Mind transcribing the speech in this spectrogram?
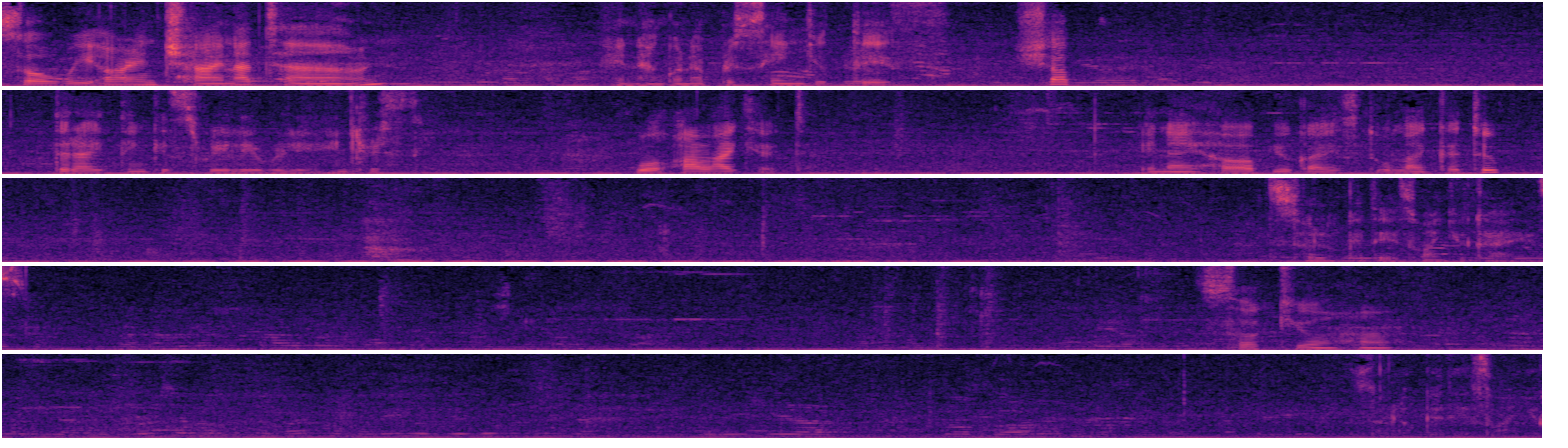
So we are in Chinatown and I'm gonna present you this shop that I think is really really interesting. Well I like it and I hope you guys do like it too. So look at this one you guys. So cute, huh? So look at this one, you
